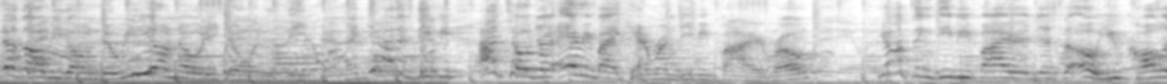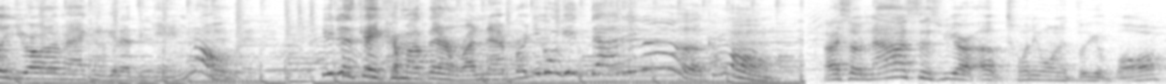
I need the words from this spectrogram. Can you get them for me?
that's all we gonna do. We don't know what he doing this defense. Like, out of DB. I told y'all everybody can't run DB fire, bro. Y'all think DB fire is just the, oh, you call it, you automatically get at the game. No. You just can't come out there and run that, bro. You're gonna get dotted up. Come on. All right, so now since we are up 21 to 3 a ball,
